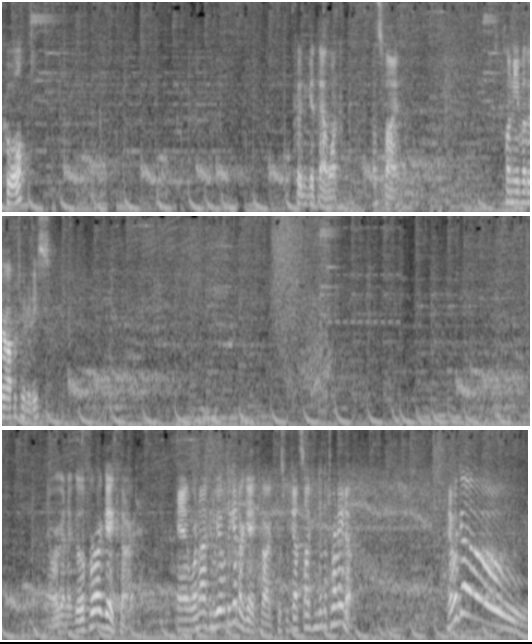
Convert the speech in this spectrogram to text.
Cool. Couldn't get that one. That's fine. There's plenty of other opportunities. Now we're gonna go for our gate card. And we're not gonna be able to get our gate card because we got sucked into the tornado. Here we go!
